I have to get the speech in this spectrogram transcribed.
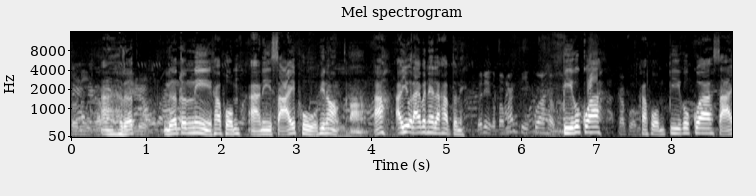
ตัวนี้ครับอ่าเหลือเหลือตัวนี้ครับผมอ่านี่สายผูพี่น้องอะอายุหลายปานใดแล้วครับตัวนี้ ตัวนี้ก็ประมาณปีกว่าครับ ปีกว่าๆครับผม ครับผมปีกว่าๆสาย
